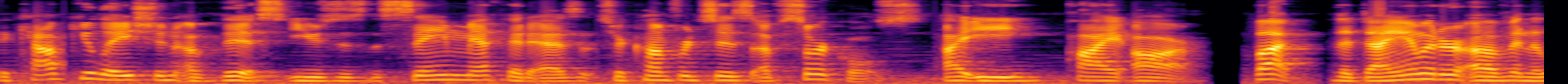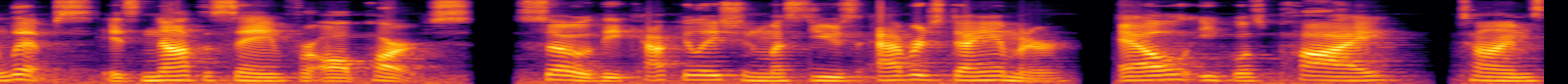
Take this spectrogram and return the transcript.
The calculation of this uses the same method as circumferences of circles, i.e. pi r. But the diameter of an ellipse is not the same for all parts. So the calculation must use average diameter, L equals pi times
